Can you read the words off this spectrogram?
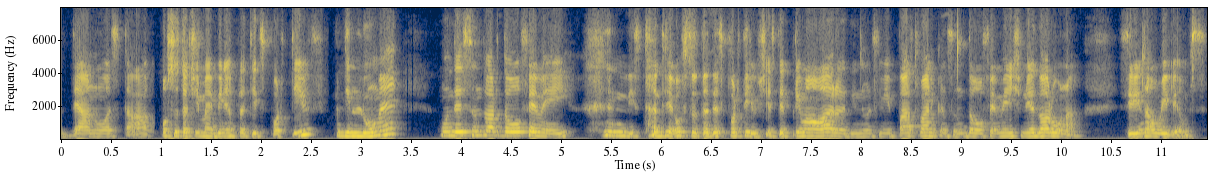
de anul ăsta, 100 cei mai bine plătiți sportivi din lume unde sunt doar două femei în lista de 100 de sportivi și este prima oară din ultimii patru ani când sunt două femei și nu e doar una, Serena Williams.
